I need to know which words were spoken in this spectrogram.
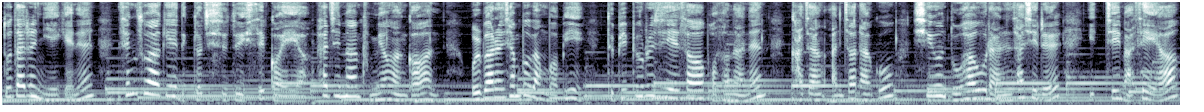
또 다른 이에게는 생소하게 느껴질 수도 있을 거예요. 하지만 분명한 건 올바른 샴푸 방법이 두피 뾰루지에서 벗어나는 가장 안전하고 쉬운 노하우라는 사실을 잊지 마세요.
